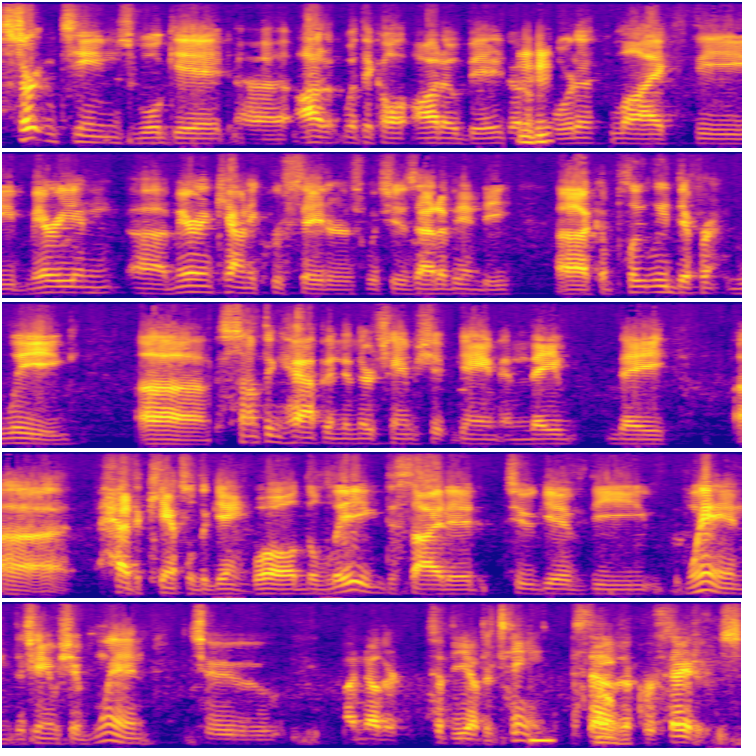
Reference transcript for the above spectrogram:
certain teams will get uh, auto, what they call auto bid go to mm-hmm. Florida, like the Marion uh, Marion County Crusaders, which is out of Indy, a uh, completely different league uh, something happened in their championship game, and they they uh, had to cancel the game. Well, the league decided to give the win, the championship win, to another to the other team instead of the Crusaders.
